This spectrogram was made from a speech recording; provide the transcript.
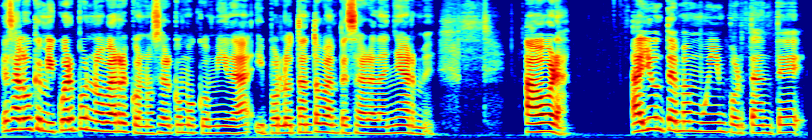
es algo que mi cuerpo no va a reconocer como comida y por lo tanto va a empezar a dañarme. Ahora, hay un tema muy importante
